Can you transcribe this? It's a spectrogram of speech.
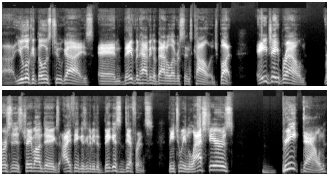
Uh, you look at those two guys, and they've been having a battle ever since college. But AJ Brown versus Trevon Diggs, I think is going to be the biggest difference between last year's beatdown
